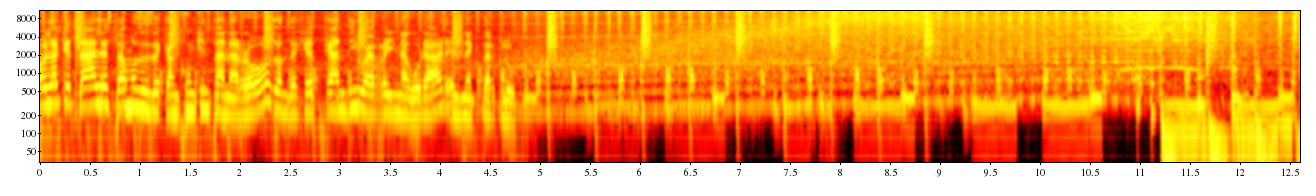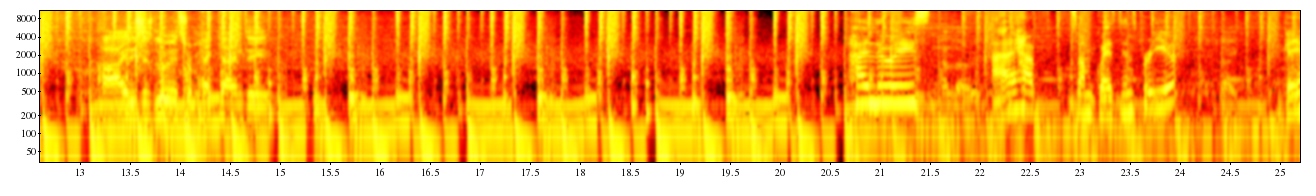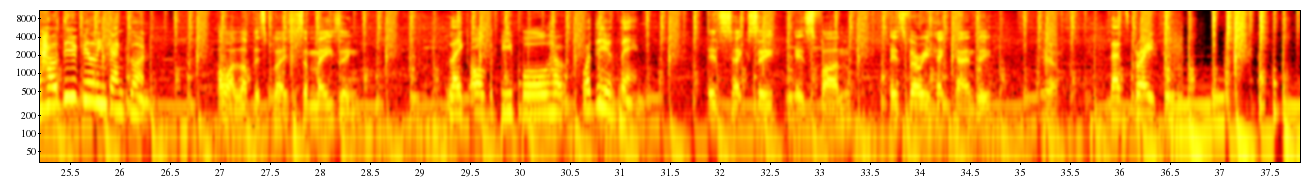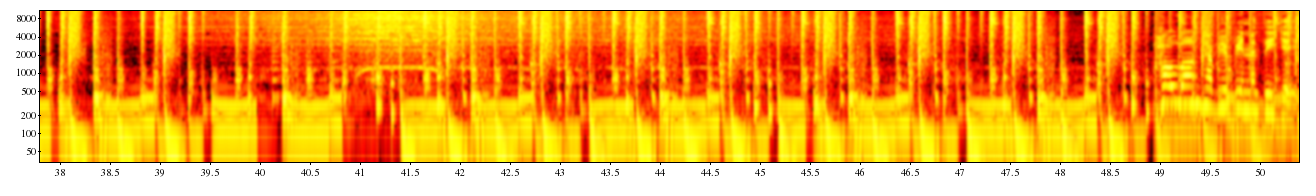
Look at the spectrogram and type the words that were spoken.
Hola, ¿qué tal? Estamos desde Cancún, Quintana Roo, donde HedKandi va a reinaugurar el Nectar Club. Hi, this is Lewis from HedKandi. Hi, Luis. Hello. I have some questions for you. Okay. Okay, how do you feel in Cancun? Oh, I love this place. It's amazing. Like all the people, how, what do you think? It's sexy. It's fun. It's very HedKandi. Yeah. That's great. How long have you been a DJ?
